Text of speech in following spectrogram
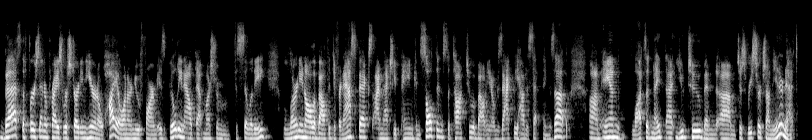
that's the first enterprise we're starting here in ohio on our new farm is building out that mushroom facility learning all about the different aspects. I'm actually paying consultants to talk to about you know exactly how to set things up um, and lots of night at youtube and um, just research on the internet.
